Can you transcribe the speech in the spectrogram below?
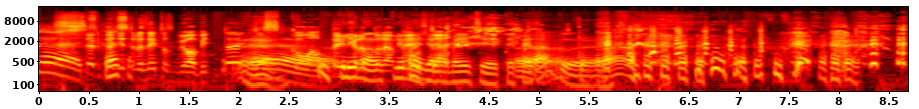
é... Cerca de dispensa- 300 mil habitantes, É. com clima, temperatura o clima média. geralmente temperado. É, né,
